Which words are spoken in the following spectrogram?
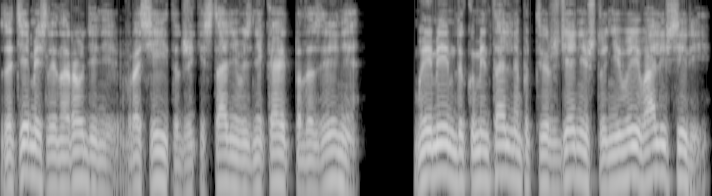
Затем, если на родине, в России и Таджикистане возникают подозрения, мы имеем документальное подтверждение, что не воевали в Сирии,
